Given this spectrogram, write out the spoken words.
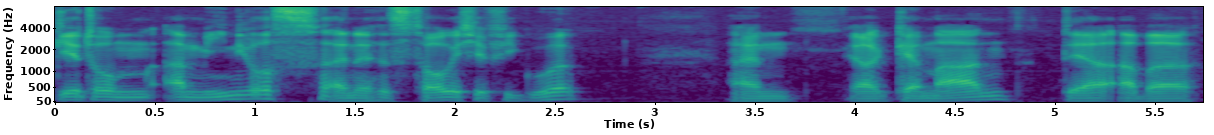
geht um Arminius, eine historische Figur. Ein ja, German, der aber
